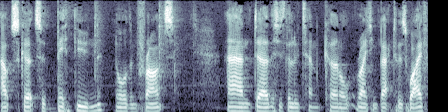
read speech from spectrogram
outskirts of Béthune, northern France. And uh, this is the lieutenant colonel writing back to his wife.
